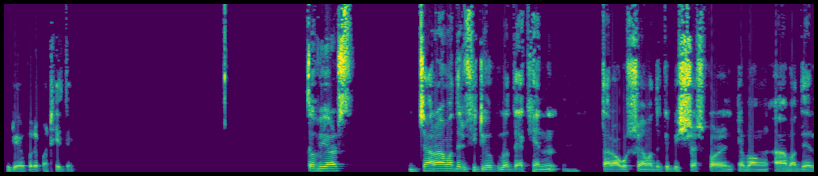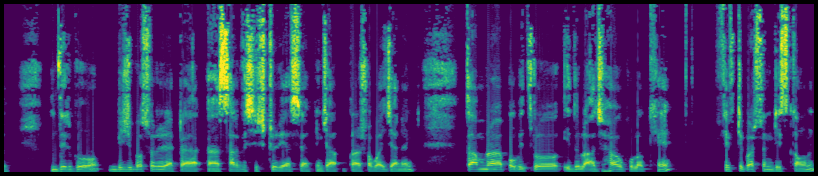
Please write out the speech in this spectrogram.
কুরিয়ার করে পাঠিয়ে দেব। তো ভিউয়ার্স যারা আমাদের ভিডিওগুলো দেখেন, তারা অবশ্যই আমাদেরকে বিশ্বাস করেন এবং আমাদের দীর্ঘ বিশ বছরের একটা সার্ভিস হিস্টোরি আছে, আপনি যা, আপনারা সবাই জানেন। তো আমরা পবিত্র ঈদুল আজহা উপলক্ষে ফিফটি পার্সেন্ট ডিসকাউন্ট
